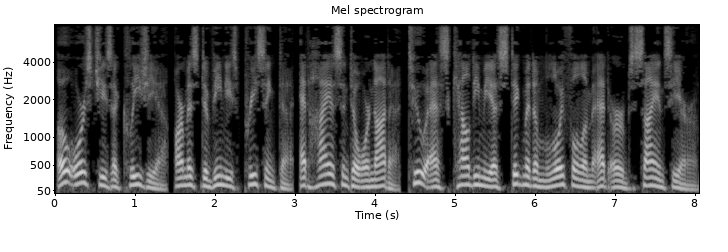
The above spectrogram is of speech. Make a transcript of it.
O orscis ecclesia, armis divinis precincta, et hyacinto ornata, tu es caldemia stigmatum loifolum et herbs scientiarum.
